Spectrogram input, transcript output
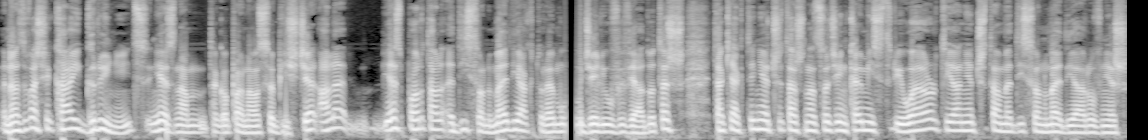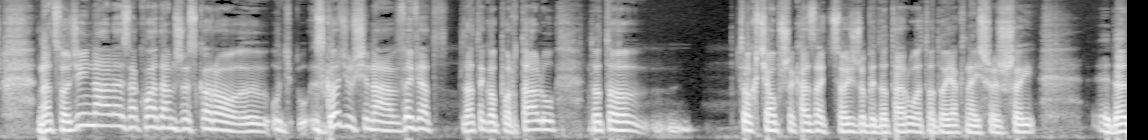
Nazywa się Kai Grünitz, nie znam tego pana osobiście, ale jest portal Edison Media, któremu udzielił wywiadu. Też tak jak ty nie czytasz na co dzień Chemistry World, ja nie czytam Edison Media również na co dzień, no ale zakładam, że skoro y, zgodził się na wywiad dla tego portalu, no to to chciał przekazać coś, żeby dotarło to do jak najszerszej do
